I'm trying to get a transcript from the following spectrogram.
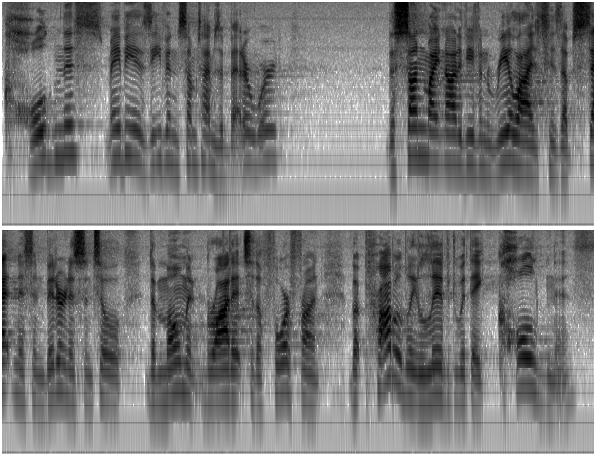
coldness, maybe is even sometimes a better word? The son might not have even realized his upsetness and bitterness until the moment brought it to the forefront, but probably lived with a coldness,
